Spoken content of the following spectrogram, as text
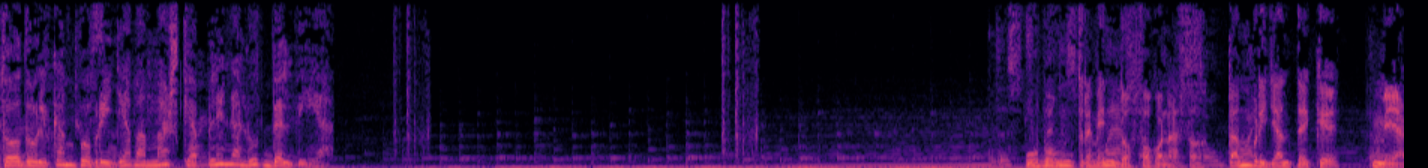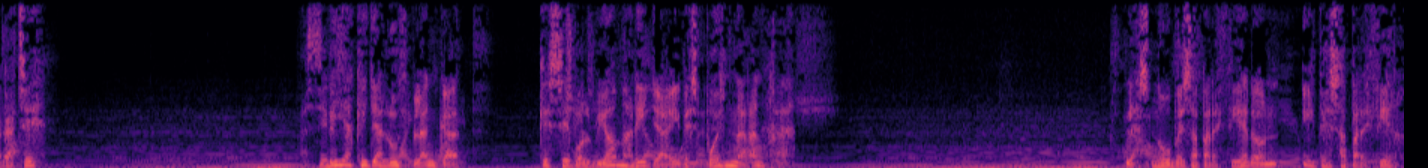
Todo el campo brillaba más que a plena luz del día. Hubo un tremendo fogonazo, tan brillante que me agaché. Vi aquella luz blanca que se volvió amarilla y después naranja. Las nubes aparecieron y desaparecieron.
